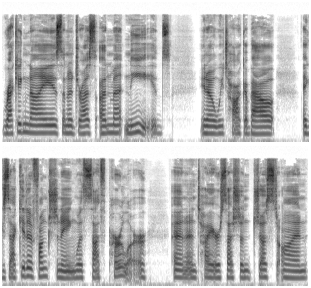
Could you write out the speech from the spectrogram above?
recognize and address unmet needs. You know, we talk about executive functioning with Seth Perler, an entire session just on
